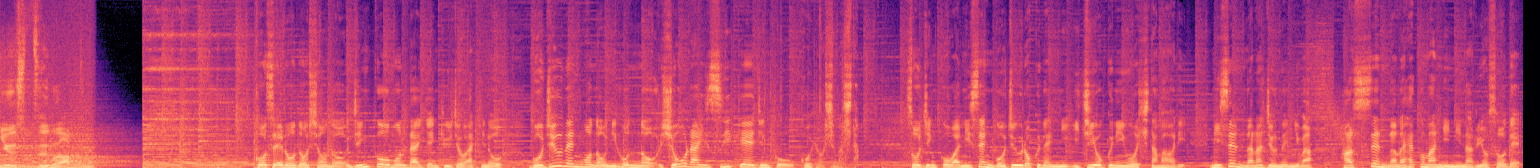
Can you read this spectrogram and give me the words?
ニュースズームアップ。厚生労働省の人口問題研究所は昨日50年後の日本の将来推計人口を公表しました。総人口は2056年に1億人を下回り2070年には8700万人になる予想で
